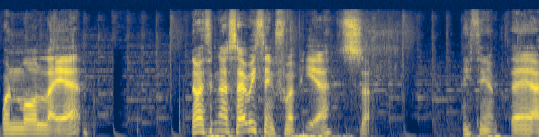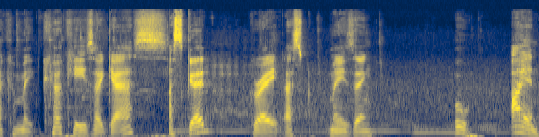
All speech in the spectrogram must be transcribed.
one more layer. No, I think that's everything from up here. So, anything up there? I can make cookies, I guess. That's good. Great, that's amazing. Ooh, iron.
